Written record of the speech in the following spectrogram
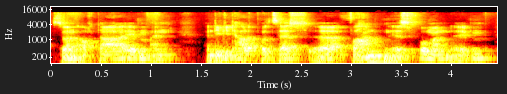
sondern auch da eben ein, ein digitaler Prozess äh, vorhanden ist, wo man eben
